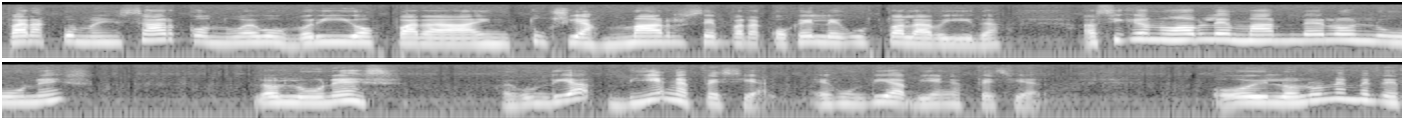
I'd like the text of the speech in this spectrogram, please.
para comenzar con nuevos bríos, para entusiasmarse, para cogerle gusto a la vida. Así que no hable mal de los lunes. Los lunes es un día bien especial, es un día bien especial. Hoy los lunes me,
